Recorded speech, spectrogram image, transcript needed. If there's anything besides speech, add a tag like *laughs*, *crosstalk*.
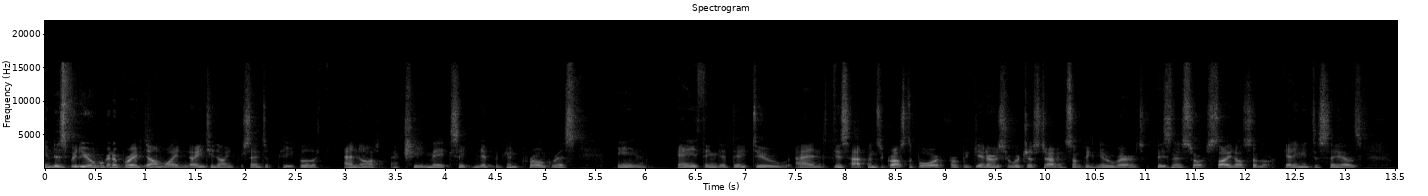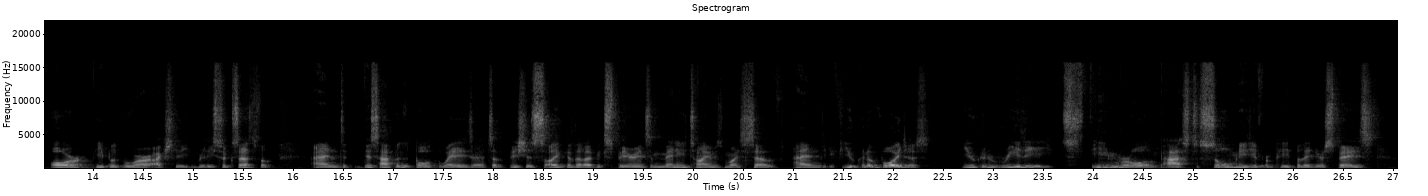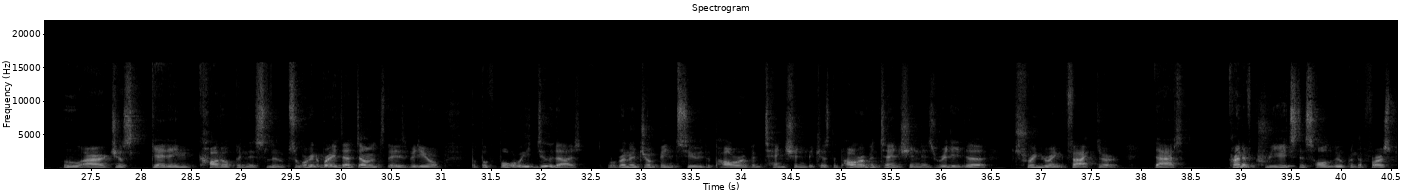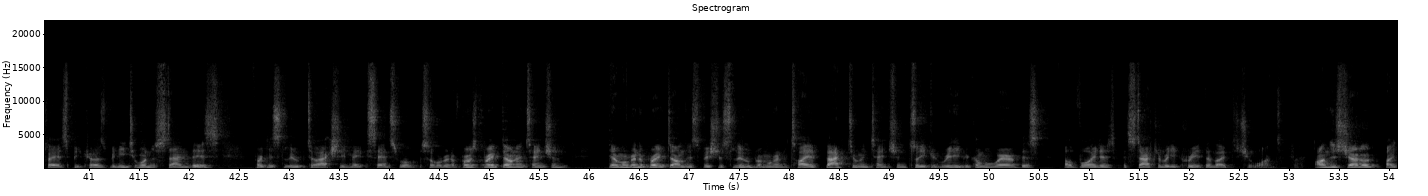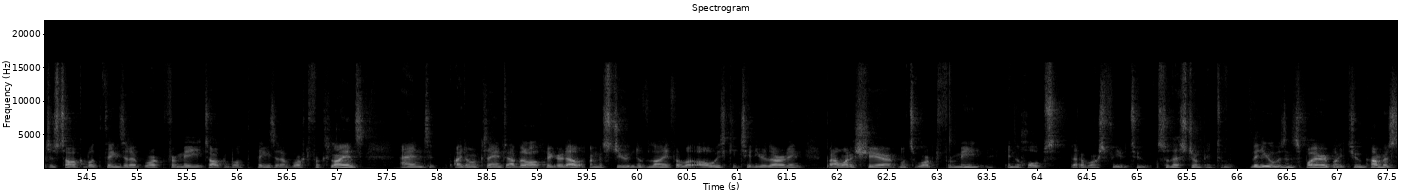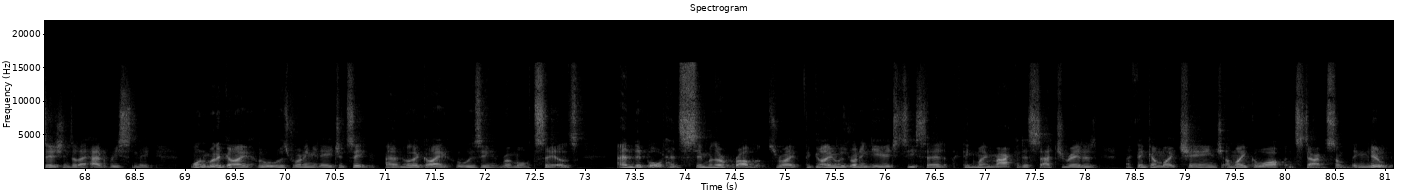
In this video, we're going to break down why 99% of people cannot actually make significant progress in anything that they do. And this happens across the board for beginners who are just starting something new, whether it's business or side hustle or getting into sales, or people who are actually really successful. And this happens both ways. It's a vicious cycle that I've experienced many times myself. And if you can avoid it, you can really steamroll past so many different people in your space who are just getting caught up in this loop. So we're going to break that down in today's video. But before we do that, we're going to jump into the power of intention because the power of intention is really the triggering factor that kind of creates this whole loop in the first place because we need to understand this for this loop to actually make sense. So we're going to first break down intention, then we're going to break down this vicious loop and we're going to tie it back to intention so you can really become aware of this, avoid it, and start to really create the life that you want. On this channel, I just talk about the things that have worked for me, talk about the things that have worked for clients, and I don't claim to have it all figured out. I'm a student of life. I will always continue learning, but I want to share what's worked for me in the hopes that it works for you too. So let's jump into it. The video was inspired by two conversations that I had recently. One with a guy who was running an agency and another guy who was in remote sales and they both had similar problems, right? The guy who was running the agency said, I think my market is saturated. I think I might change. I might go off and start something new.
